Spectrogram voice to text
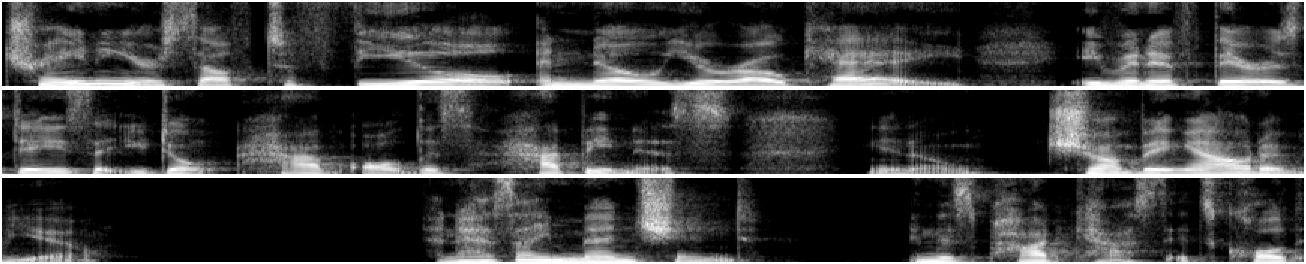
Training yourself to feel and know you're okay, even if there's days that you don't have all this happiness, you know, jumping out of you. And as I mentioned in this podcast, it's called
